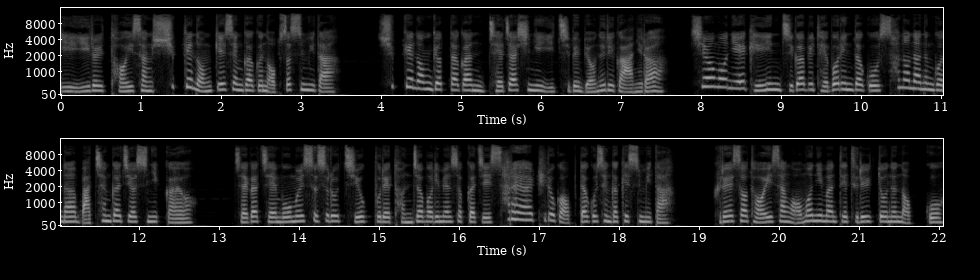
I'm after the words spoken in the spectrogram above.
이 일을 더 이상 쉽게 넘길 생각은 없었습니다. 쉽게 넘겼다간 제 자신이 이 집의 며느리가 아니라 시어머니의 개인 지갑이 돼버린다고 선언하는 거나 마찬가지였으니까요. 제가 제 몸을 스스로 지옥불에 던져버리면서까지 살아야 할 필요가 없다고 생각했습니다. 그래서 더 이상 어머님한테 드릴 돈은 없고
